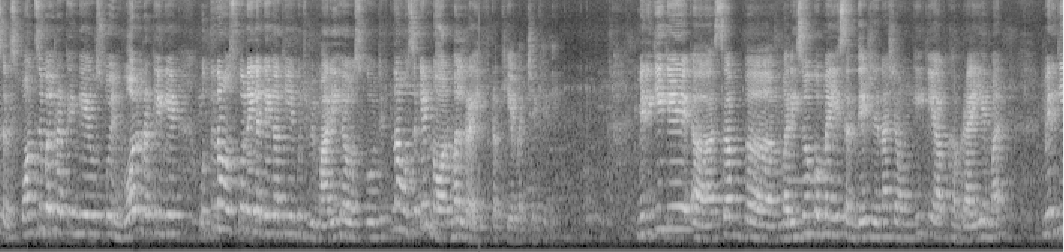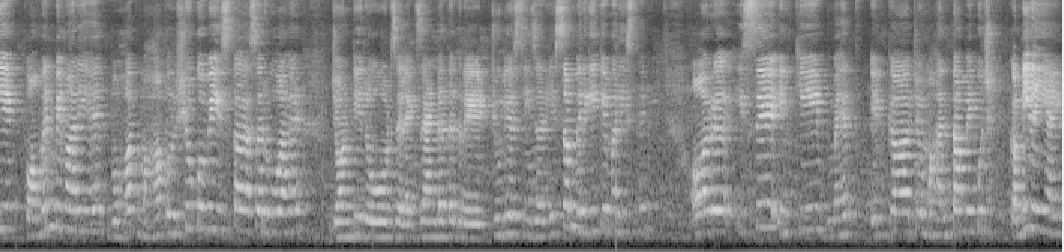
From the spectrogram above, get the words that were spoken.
रिस्पॉन्सिबल रखेंगे, उसको इन्वॉल्व रखेंगे, उतना उसको नहीं लगेगा कि ये कुछ बीमारी है उसको। जितना हो सके नॉर्मल लाइफ रखिए बच्चे के लिए। मिर्गी के सब मरीजों को मैं ये संदेश देना चाहूँगी कि आप घबराइए मत। मिर्गी एक कॉमन बीमारी है, बहुत महापुरुषों को भी इसका असर हुआ है। Jonty Rhodes, Alexander the Great, Julius Caesar, ये सब मिर्गी के मरीज़ थे। और इससे इनकी महत, इनका जो महानता में कुछ कमी नहीं आई।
